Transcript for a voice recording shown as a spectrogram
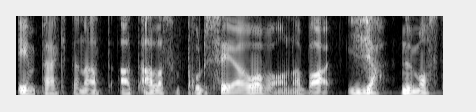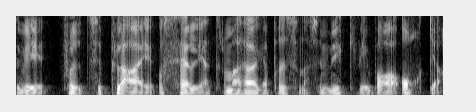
impacten att, att alla som producerar råvarorna bara ja, nu måste vi få ut supply och sälja till de här höga priserna så mycket vi bara orkar.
